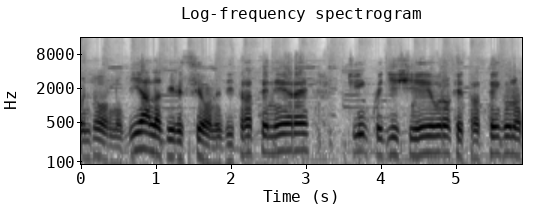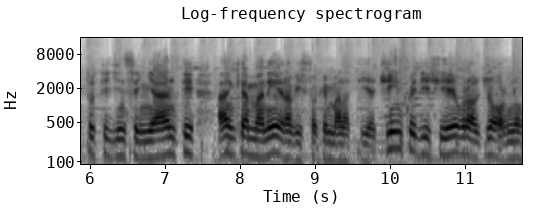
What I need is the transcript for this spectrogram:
Buongiorno. Dia alla direzione di trattenere 5-10 euro che trattengono tutti gli insegnanti anche a manera visto che malattia. 5-10 euro al giorno.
